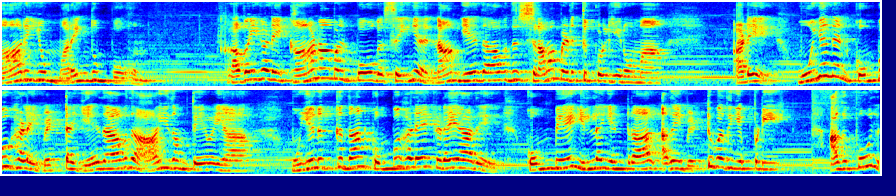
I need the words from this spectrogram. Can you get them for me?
மாறியும் மறைந்தும் போகும். அவைகளை காணாமல் போக செய்ய நாம் ஏதாவது சிரமம் எடுத்துக்கொள்கிறோமா அடே முயலின் கொம்புகளை வெட்ட ஏதாவது ஆயுதம் தேவையா? முயலுக்கு தான் கொம்புகளே கிடையாதே. கொம்பே இல்லை என்றால் அதை வெட்டுவது எப்படி? அதுபோல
